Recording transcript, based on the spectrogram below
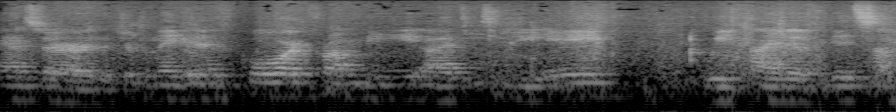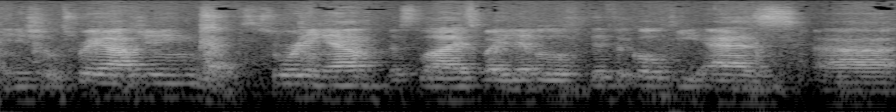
cancer, the triple negative cohort from the uh, TCGA. We kind of did some initial triaging, like sorting out the slides by level of difficulty as uh,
